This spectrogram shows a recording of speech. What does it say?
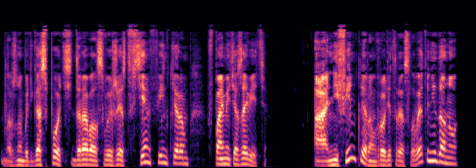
Должно быть, Господь даровал свой жест всем Финклерам в память о Завете. А не Финклерам, вроде Треслова, это не дано.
